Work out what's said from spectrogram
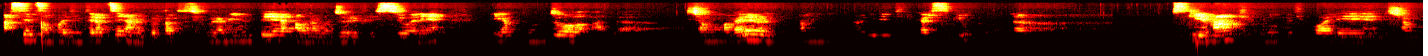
assenza un po' di interazione hanno portato sicuramente a una maggiore riflessione e appunto al, diciamo, magari non, a non identificarsi più con un schema che comunque ti vuole diciamo,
